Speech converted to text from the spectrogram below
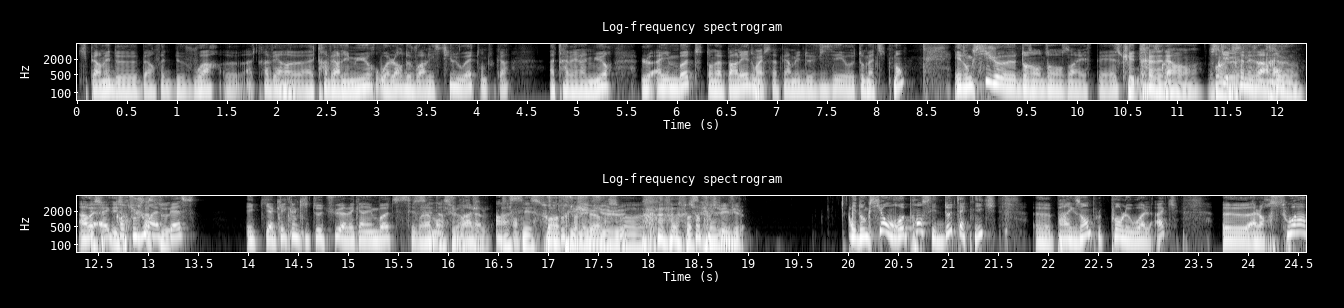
qui permet de, bah, en fait, de voir euh, à, travers, Mm. euh, à travers les murs ou alors de voir les silhouettes en tout cas à travers les murs. Le IMBot, t'en as parlé, donc Ouais. ça permet de viser automatiquement. Et donc si je dans, dans un FPS, Ce qui est très énervant. hein. ce qui est très énervant. Très énervant. Ah ouais, Et- et quand tu joues un FPS et qu'il y a quelqu'un qui te tue avec un aimbot, c'est vraiment insupportable. Ah, c'est soit un sur tricheur, soit, soit screen. sur les vieux jeux. Et donc, si on reprend ces deux techniques, euh, par exemple, pour le wall hack, euh, alors soit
